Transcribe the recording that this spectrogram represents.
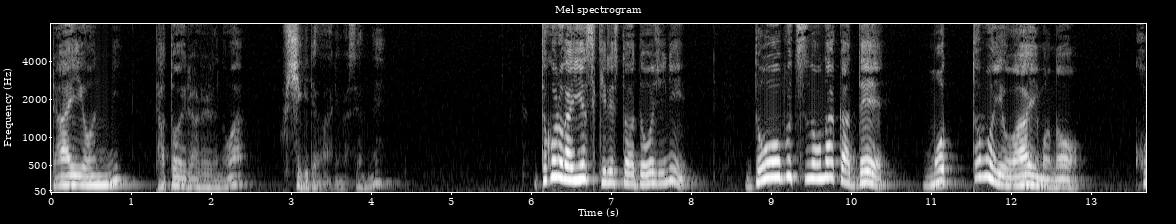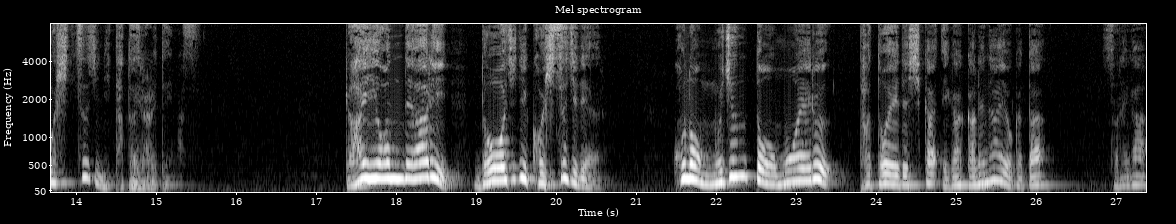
ライオンに例えられるのは不思議ではありませんね。ところがイエス・キリストは同時に動物の中で最も弱いもの子羊に例えられています。ライオンであり同時に子羊である。この矛盾と思える例えでしか描かれないお方それが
